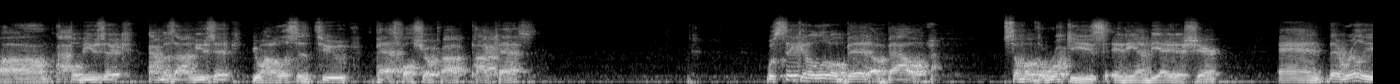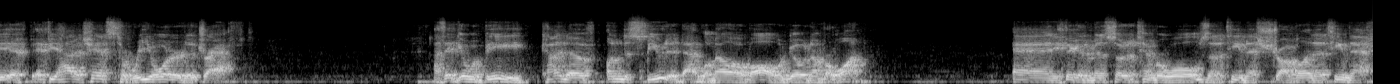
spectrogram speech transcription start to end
um, Apple Music, Amazon Music. You want to listen to the Passball Show podcast. Was thinking a little bit about some of the rookies in the NBA this year. And they're really, if, if you had a chance to reorder the draft, I think it would be kind of undisputed that LaMelo Ball would go number one. And you think of the Minnesota Timberwolves and a team that's struggling, a team that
